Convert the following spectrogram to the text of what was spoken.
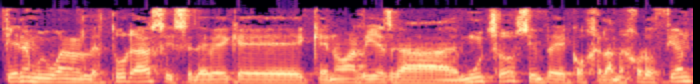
tiene muy buenas lecturas y se le ve que no arriesga mucho, siempre coge la mejor opción,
